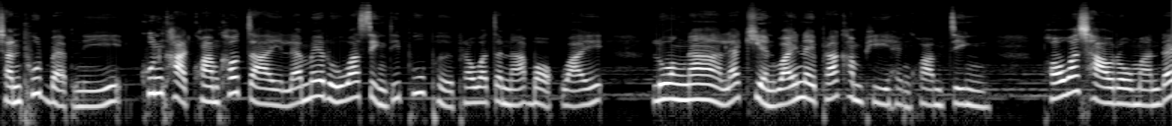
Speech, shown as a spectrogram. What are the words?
ฉันพูดแบบนี้ คุณขาดความเข้าใจและไม่รู้ว่าสิ่งที่ผู้เผยพระวจนะบอกไว้ ล่วงหน้าและเขียนไว้ในพระคัมภีร์แห่งความจริง เพราะว่าชาวโรมันได้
